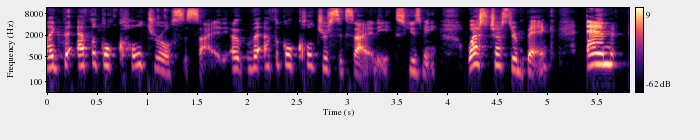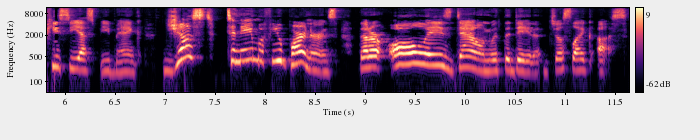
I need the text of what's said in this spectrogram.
like the Ethical Cultural Society, uh, the Ethical Culture Society, excuse me, Westchester Bank, and PCSB Bank, just to name a few partners that are always down with the data, just like us.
